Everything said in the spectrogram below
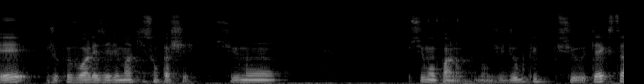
et je peux voir les éléments qui sont cachés sur mon, sur mon panneau. Donc, je double-clique sur le texte.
